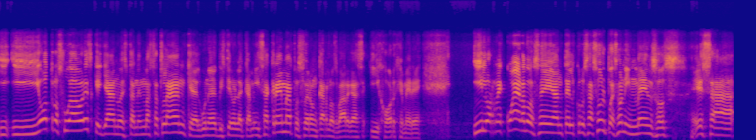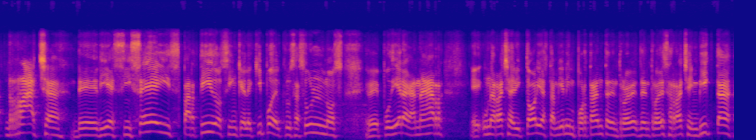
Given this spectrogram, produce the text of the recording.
y, y, otros jugadores que ya no están en Mazatlán, que alguna vez vistieron la camisa crema, pues fueron Carlos Vargas y Jorge Meré. Y los recuerdos eh, ante el Cruz Azul pues son inmensos. Esa racha de 16 partidos sin que el equipo del Cruz Azul nos eh, pudiera ganar. Eh, una racha de victorias también importante dentro de, dentro de esa racha invicta.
